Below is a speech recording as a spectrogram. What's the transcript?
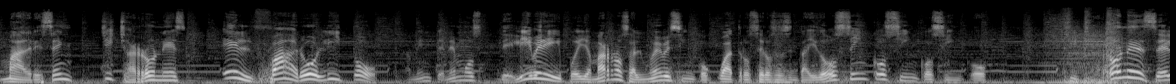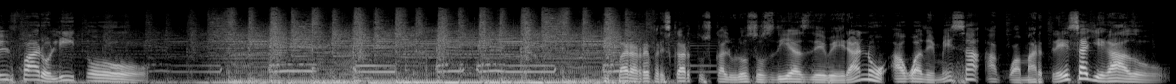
Madres en Chicharrones El Farolito. También tenemos delivery, puede llamarnos al 954-062-555. Chicharrones El Farolito. Para refrescar tus calurosos días de verano, agua de mesa Aquamar 3 ha llegado.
